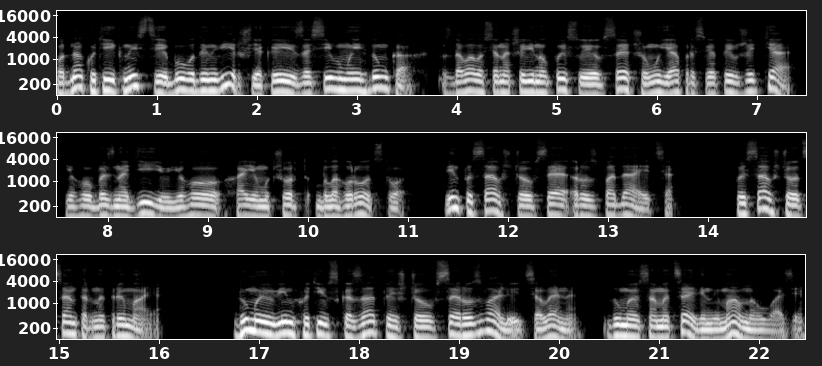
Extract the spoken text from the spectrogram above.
Однак у тій книжці був один вірш, який засів у моїх думках. Здавалося, наче він описує все, чому я присвятив життя, його безнадію, його хай йому чорт благородство. Він писав, що все розпадається, писав, що центр не тримає. Думаю, він хотів сказати, що все розвалюється, Лене. Думаю, саме це він і мав на увазі.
